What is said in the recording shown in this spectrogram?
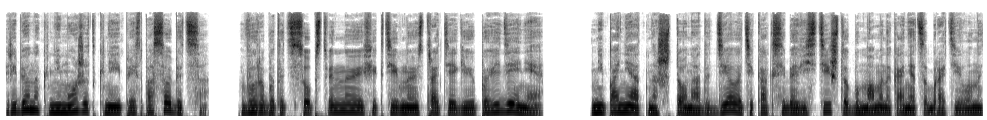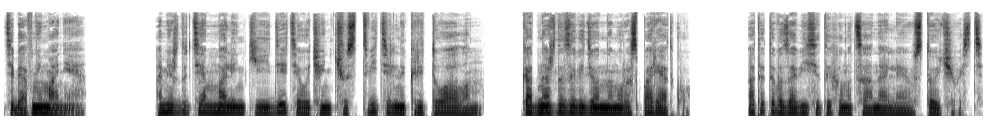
Ребенок не может к ней приспособиться, выработать собственную эффективную стратегию поведения. Непонятно, что надо делать и как себя вести, чтобы мама наконец обратила на тебя внимание. А между тем маленькие дети очень чувствительны к ритуалам, к однажды заведенному распорядку. От этого зависит их эмоциональная устойчивость.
